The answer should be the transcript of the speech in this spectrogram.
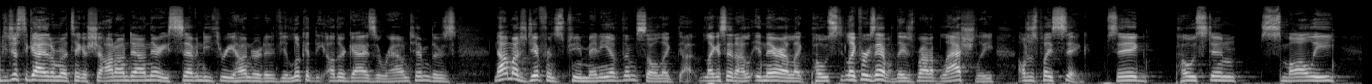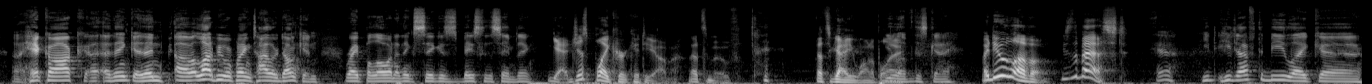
just a guy that I'm going to take a shot on down there. He's 7,300, and if you look at the other guys around him, there's not much difference between many of them. So like, uh, like I said, I, in there I like posted. Like for example, they just brought up Lashley. I'll just play Sigg, Sigg, Poston, Smalley. Uh, Hickok, I I think, and then uh, a lot of people are playing Tyler Duncan right below, and I think Sigg is basically the same thing. Yeah, just play Kurt Kitayama. That's a move. That's a guy you want to play. You love this guy. I do love him. He's the best. Yeah, he'd, he'd have to be like, uh,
